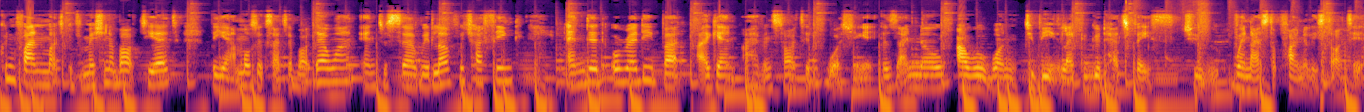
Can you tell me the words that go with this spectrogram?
couldn't find much information about yet. But yeah, I'm also excited about that one. And To Serve with Love, which I think ended already, but again, I haven't started watching it because I know I will want to be like a good headspace to when I stop finally start it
